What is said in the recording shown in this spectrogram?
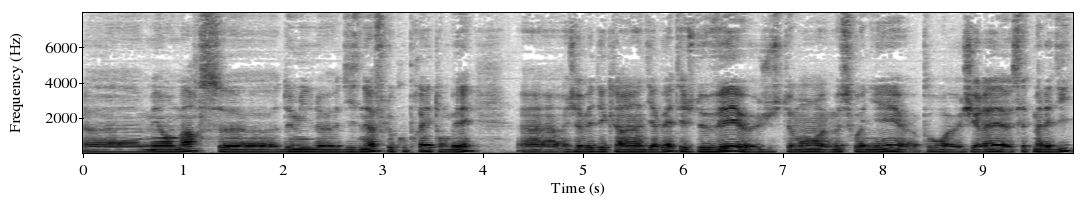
Euh, mais en mars euh, 2019, le coup près est tombé. Euh, j'avais déclaré un diabète et je devais euh, justement euh, me soigner euh, pour euh, gérer euh, cette maladie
